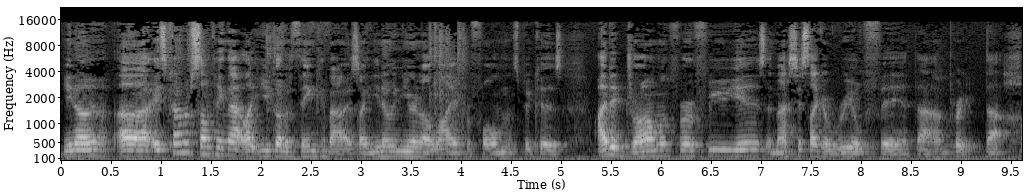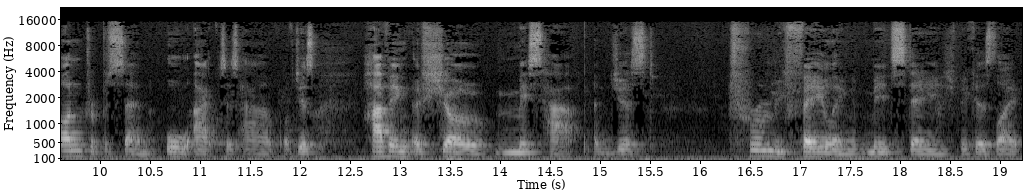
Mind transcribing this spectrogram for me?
You know, uh, it's kind of something that like you got to think about. It's like you know when you're in a live performance because I did drama for a few years, and that's just like a real fear that I'm pretty that hundred percent all actors have of just having a show mishap and just truly failing mid stage because like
